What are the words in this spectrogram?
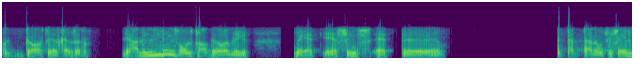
og det var også det, jeg skrev til dig. Jeg har det lille smule stramt i øjeblikket med, at jeg synes, at, øh, at der, der er nogle sociale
